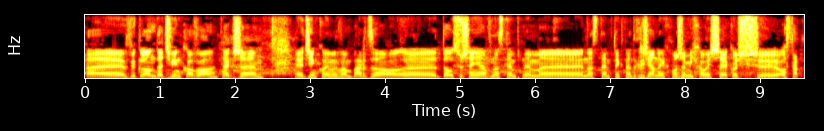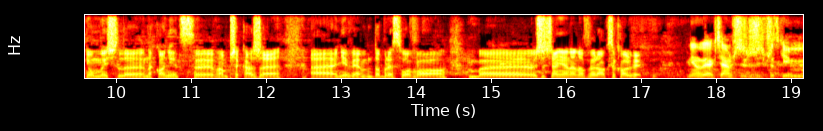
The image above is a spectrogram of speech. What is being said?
e, wygląda dźwiękowo. Także e, dziękujemy Wam bardzo. Do usłyszenia w następnym, następnych nadgryzionych. Może Michał jeszcze jakoś ostatnią myśl na koniec Wam przekaże. Nie wiem, dobre słowo, życzenia na nowy rok, cokolwiek. Nie no, ja chciałem życzyć wszystkim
